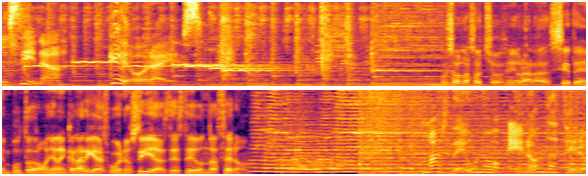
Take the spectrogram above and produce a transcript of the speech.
Alsina, ¿qué hora es? Pues son las 8, señora, a las 7 en punto de la mañana en Canarias. Buenos días desde Onda Cero. Más de uno en Onda Cero.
